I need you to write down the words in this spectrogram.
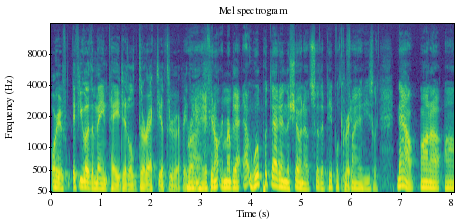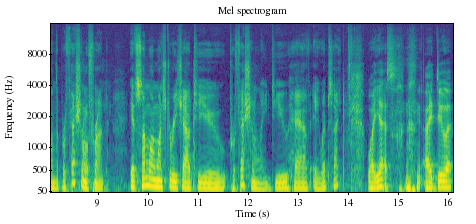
Or if, if you go to the main page, it'll direct you through everything. Right. If you don't remember that, uh, we'll put that in the show notes so that people can Great. find it easily. Now, on a on the professional front, if someone wants to reach out to you professionally, do you have a website? Well, yes, I do. Uh,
